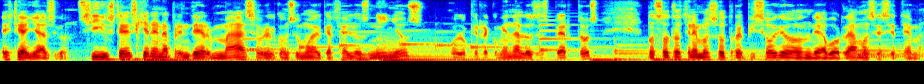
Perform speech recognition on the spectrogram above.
este hallazgo. Si ustedes quieren aprender más sobre el consumo del café en los niños, o lo que recomiendan los expertos, nosotros tenemos otro episodio donde abordamos ese tema.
